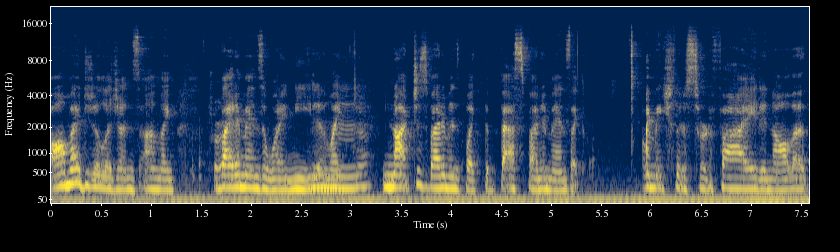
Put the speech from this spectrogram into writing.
all my due diligence on like vitamins and what i need and like Mm-hmm. not just vitamins but like the best vitamins like i make sure they're certified and all that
